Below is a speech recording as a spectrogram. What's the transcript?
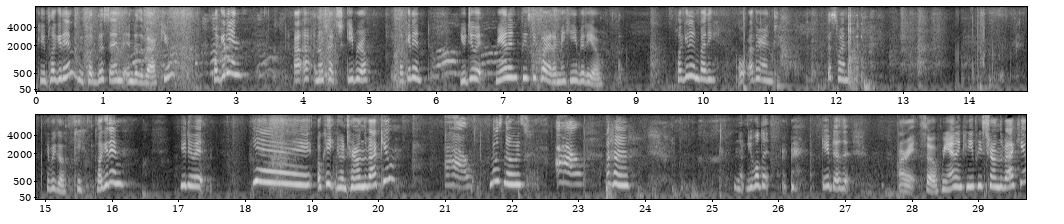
can you plug it in? We plug this end into the vacuum. Plug it in. Uh, uh, no touch. Gabriel, plug it in. You do it. Rhiannon, please be quiet. I'm making a video. Plug it in, buddy. Oh, other end. This one. Here we go. Okay, plug it in. You do it. Yay! Okay, do you want to turn on the vacuum? Ow. Nose, nose. Ow. Uh-huh. No, you hold it. Gabe does it. All right, so Rhiannon, can you please turn on the vacuum?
